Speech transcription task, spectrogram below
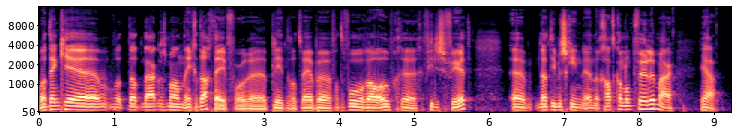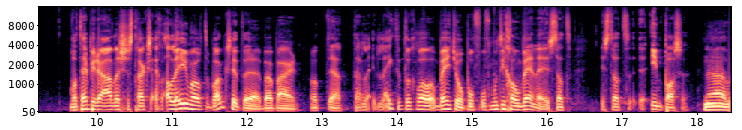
Wat denk je uh, wat dat Nagelsman in gedachten heeft voor Blind? Want we hebben van tevoren wel over gefilosofeerd. Ehm, dat hij misschien een gat kan opvullen. Maar ja, wat heb je eraan als je straks echt alleen maar op de bank zit bij Bayern? Want ja, daar lijkt het toch wel een beetje op. Of, of moet hij gewoon wennen? Is dat is dat eh, inpassen? Nou,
